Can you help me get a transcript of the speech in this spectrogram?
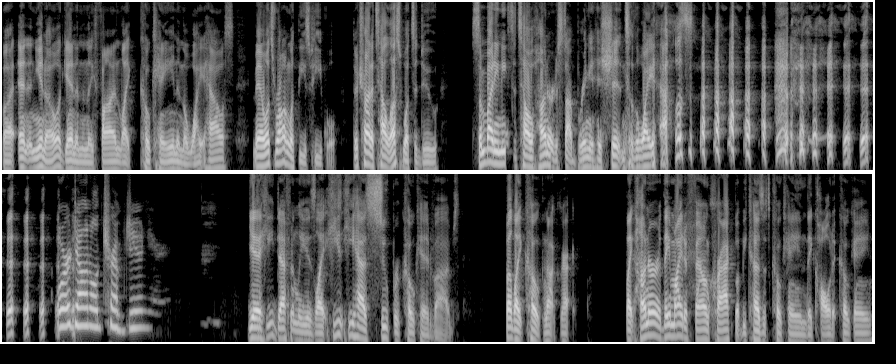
But and, and you know, again, and then they find like cocaine in the White House. Man, what's wrong with these people? They're trying to tell us what to do. Somebody needs to tell Hunter to stop bringing his shit into the White House. or Donald Trump Jr. yeah, he definitely is like he he has super cokehead vibes, but like coke, not crack. Like Hunter, they might have found crack, but because it's cocaine, they called it cocaine.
